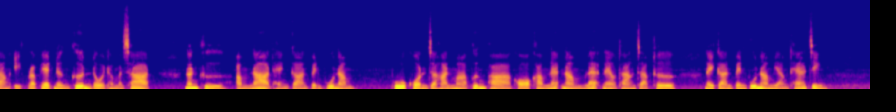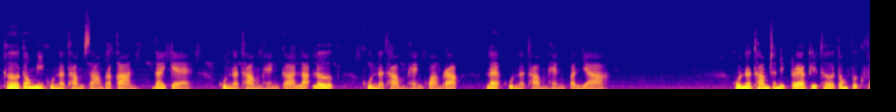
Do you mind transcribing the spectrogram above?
ลังอีกประเภทหนึ่งขึ้นโดยธรรมชาติ นั่นคืออำนาจแห่งการเป็นผู้นำผู้คนจะหันมาพึ่งพาขอคำแนะนำและแนวทางจากเธอ ในการเป็นผู้นำอย่างแท้จริง เธอต้องมีคุณธรรมสามประการ ได้แก่ คุณธรรมแห่งการละเลิก คุณธรรมแห่งความรัก และคุณธรรมแห่งปัญญา คุณธรรมชนิดแรกที่เธอต้องฝึกฝ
